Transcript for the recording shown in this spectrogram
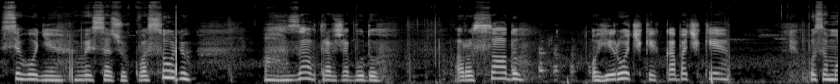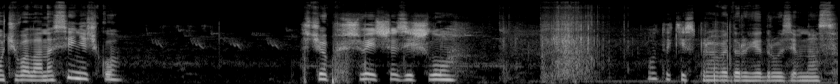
Сьогодні висаджу квасолю, а завтра вже буду розсаду, огірочки, кабачки. Позамочувала насіннячко, щоб швидше зійшло. Ось такі справи, дорогі друзі, в нас.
